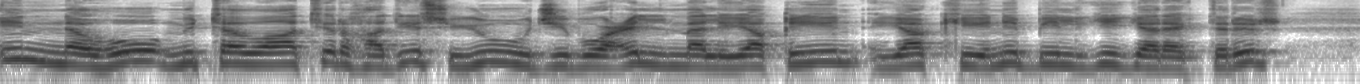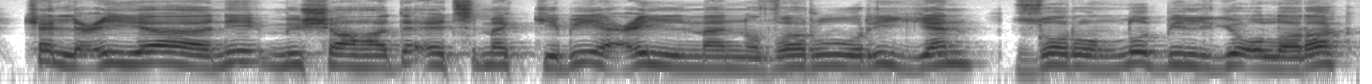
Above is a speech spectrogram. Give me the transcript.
innehu mütevatir hadis yucibu ilmel yakin yakini bilgi gerektirir. Kel iyani müşahede etmek gibi ilmen zaruriyen zorunlu bilgi olarak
